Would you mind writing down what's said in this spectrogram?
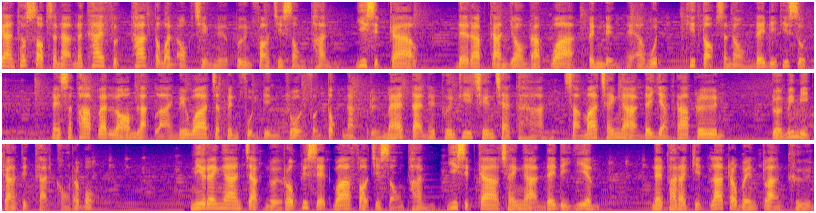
การทดสอบสนามนักค่ายฝึกภาคตะวันออกเฉียงเหนือปืนฟาวจิ2029 ได้รับการยอมรับว่าเป็นหนึ่งในอาวุธที่ตอบสนองได้ดีที่สุด ในสภาพแวดล้อมหลากหลายไม่ว่าจะเป็นฝุ่นดินโคลนฝนตกหนัก หรือแม้แต่ในพื้นที่ชื้นแฉะทหาร สามารถใช้งานได้อย่างราบรื่น โดยไม่มีการติดขัดของระบบ มีรายงานจากหน่วยรบพิเศษว่าฟาวจิ2029 ใช้งานได้ดีเยี่ยม ในภารกิจลาดตระเวนกลางคืน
